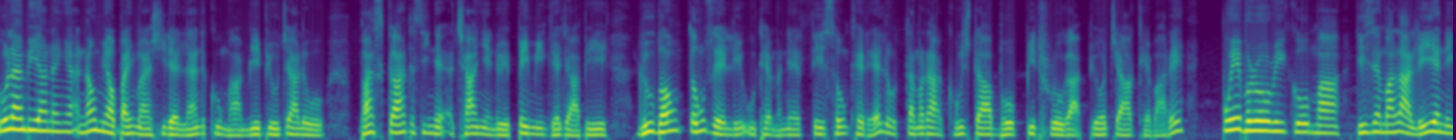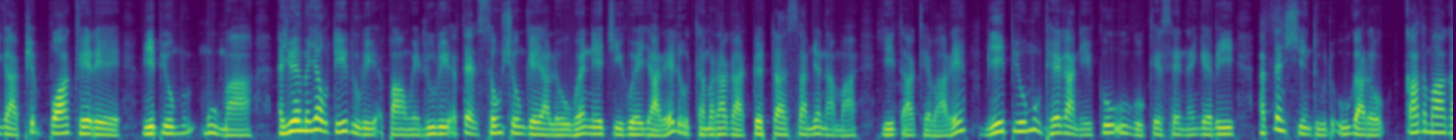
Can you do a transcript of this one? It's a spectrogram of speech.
ကိုလံဘီယာနိုင်ငံအနောက်မြောက်ပိုင်းမှာရှိတဲ့လမ်းတစ်ခုမှာမြေပြိုကျလို့ဘတ်စကားတစ်စီးနဲ့အခြားညင်တွေပိတ်မိခဲ့ကြပြီးလူပေါင်း34ဦးထက်မနည်းသေဆုံးခဲ့တယ်လို့သမ္မတဂူစတာဘိုပီထရိုကပြောကြားခဲ့ပါတယ်။ ပွေဘရိုရီကိုမှာဒီဇင်ဘာလ၄ရက်နေ့ကဖြစ်ပွားခဲ့တဲ့မြေပြိုမှုမှာအရွယ်မရောက်သေးသူတွေအပါအဝင်လူတွေအသက်ဆုံးရှုံးခဲ့ရလို့ဝမ်းနည်းကြေကွဲရတယ်လို့သမ္မတက Twitter စာမျက်နှာမှာရေးသားခဲ့ပါတယ်။မြေပြိုမှုထဲကနေ9ဦးကိုကယ်ဆယ်နိုင်ခဲ့ပြီးအသက်ရှင်သူ2ဦးကတော့ကားသမားက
